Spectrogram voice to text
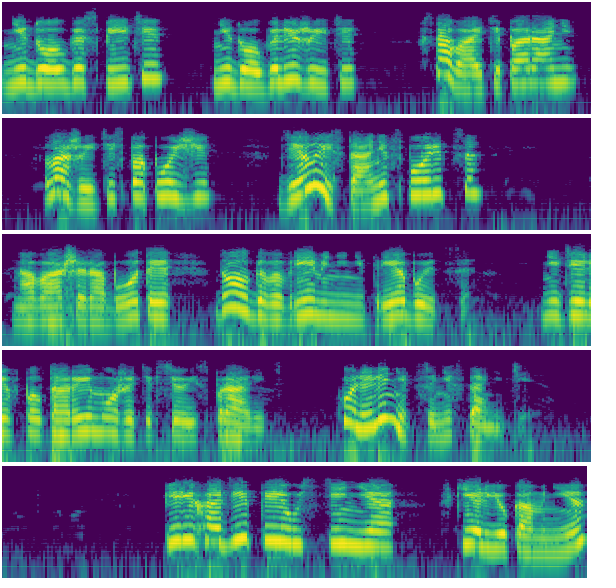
Недолго спите, недолго лежите, вставайте поране, ложитесь попозже, дело и станет спориться. На ваши работы долгого времени не требуется, недели в полторы можете все исправить, коли лениться не станете. Переходи ты, Устинья, в келью ко мне,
